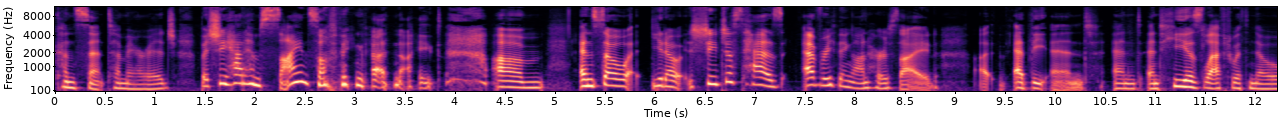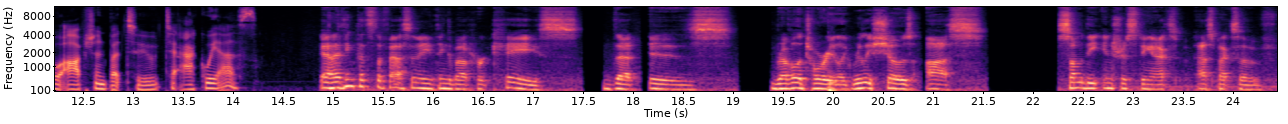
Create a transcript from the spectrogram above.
consent to marriage, but she had him sign something that night. Um, and so, you know, she just has everything on her side. Uh, at the end, and and he is left with no option but to to acquiesce. And I think that's the fascinating thing about her case that is revelatory, like really shows us some of the interesting aspects of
